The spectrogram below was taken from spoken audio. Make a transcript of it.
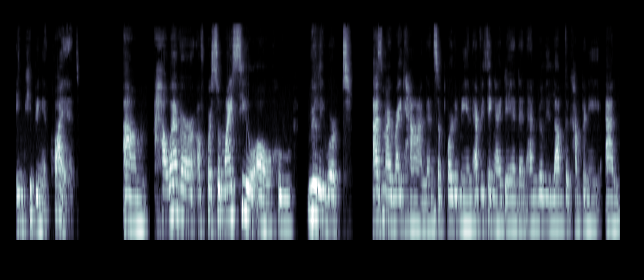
in keeping it quiet. Um, however, of course, so my COO, who really worked as my right hand and supported me in everything I did and, and really loved the company. And,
